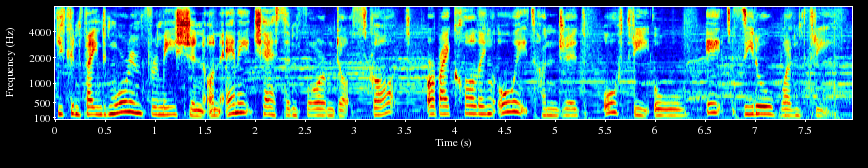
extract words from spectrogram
You can find more information on nhsinform.scot or by calling 0800 030 8013.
